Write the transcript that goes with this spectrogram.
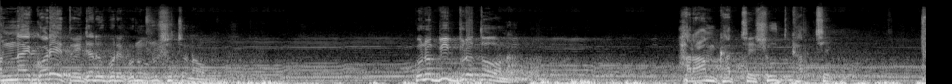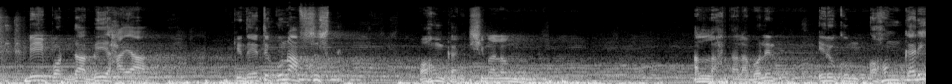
অন্যায় করে তো এটার উপরে কোনো অনুশোচনাও নেই। কোনো বিব্রতও না। হারাম খাচ্ছে, সুদ খাচ্ছে। বে পর্দা বে হায়া কিন্তু এতে কোনো আফসোস নেই। অহংকারী সীমালঙ্ঘন আল্লাহ তালা বলেন, এরকম অহংকারী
